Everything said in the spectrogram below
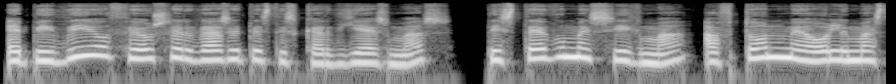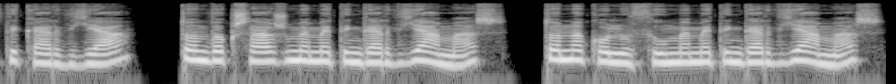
Επειδή ο Θεός εργάζεται στις καρδιές μας, πιστεύουμε σίγμα αυτόν με όλη μας την καρδιά, τον δοξάζουμε με την καρδιά μας, τον ακολουθούμε με την καρδιά μας,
